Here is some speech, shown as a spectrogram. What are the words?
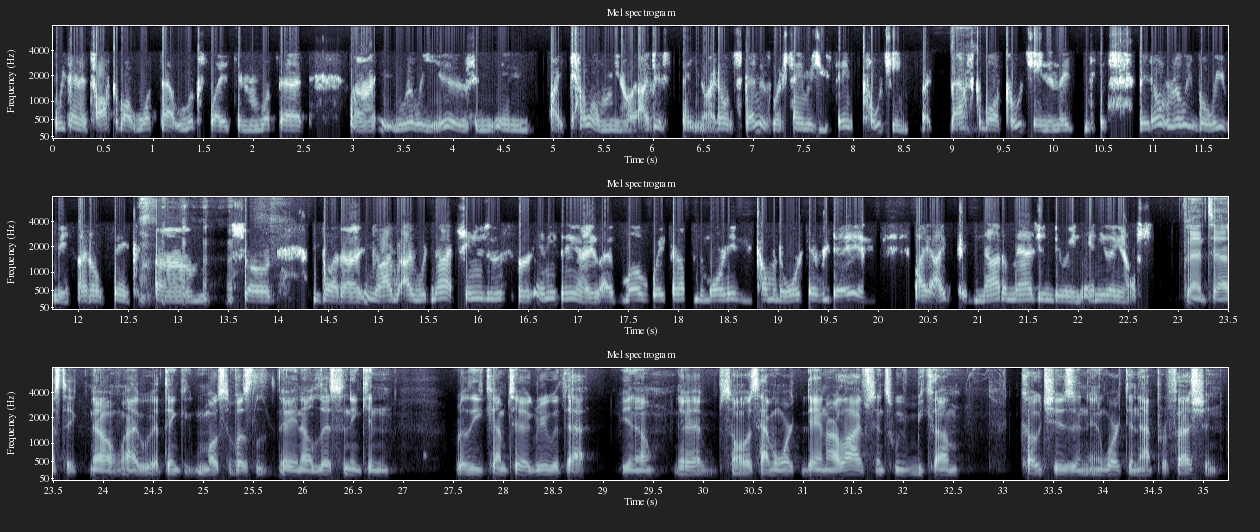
we kind of talk about what that looks like and what that uh, really is. And, and, I tell them, you know, I just, you know, I don't spend as much time as you think coaching, like basketball coaching, and they they don't really believe me. I don't think. Um, so, but uh, you know, I, I, would not change this for anything. I, I, love waking up in the morning and coming to work every day, and I, I could not imagine doing anything else. Fantastic. No, I, I think most of us, you know, listening can really come to agree with that. You know, some of us haven't worked a day in our lives since we've become coaches and, and worked in that profession.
